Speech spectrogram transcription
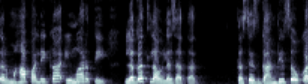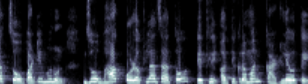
तर महापालिका इमारती लगत लावल्या जातात. तसेच गांधी चौकात चौपाटी म्हणून जो भाग ओळखला जातो तेथील अतिक्रमण काढले होते.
